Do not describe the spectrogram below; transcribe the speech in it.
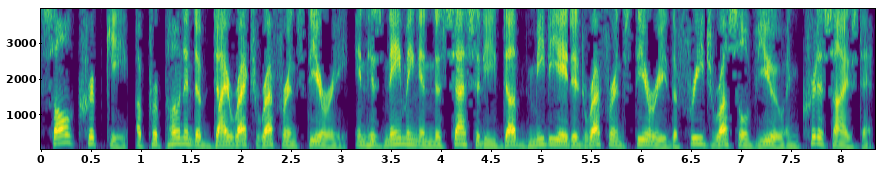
Saul Kripke, a proponent of direct reference theory, in his Naming and Necessity dubbed mediated reference theory the Frege-Russell view and criticized it.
